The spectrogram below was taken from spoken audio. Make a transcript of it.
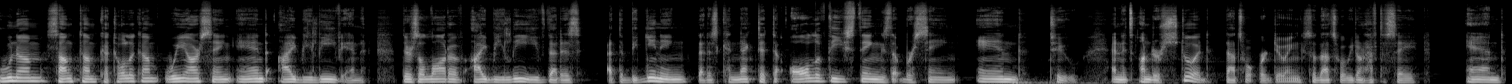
unam sanctam catholicam, we are saying, and I believe in. There's a lot of I believe that is at the beginning that is connected to all of these things that we're saying and And it's understood that's what we're doing. So that's why we don't have to say and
